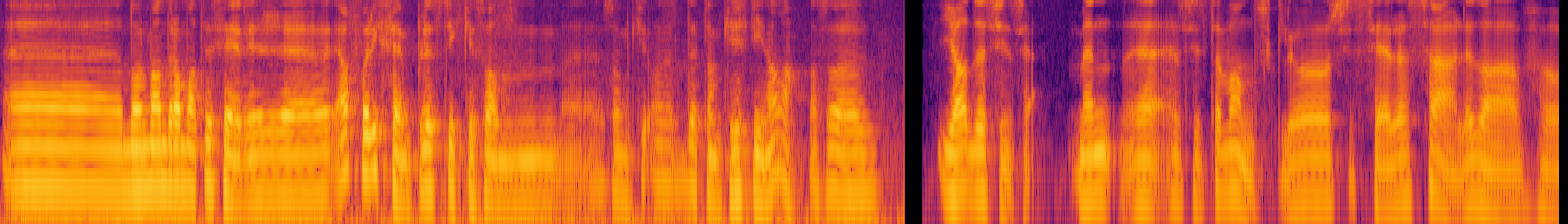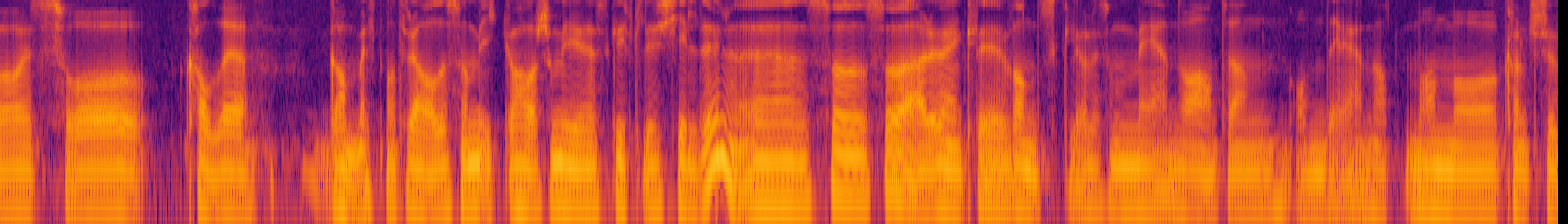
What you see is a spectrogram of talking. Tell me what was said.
Eh, når man dramatiserer eh, ja, f.eks. et stykke som, eh, som dette om Kristina. Altså, Ja, det syns jeg. Men jeg syns det er vanskelig å skissere, særlig da på så kalle gammelt materiale som ikke har så mye skriftlige kilder. Eh, så, så er det jo egentlig vanskelig å liksom mene noe annet enn om det enn at man må kanskje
